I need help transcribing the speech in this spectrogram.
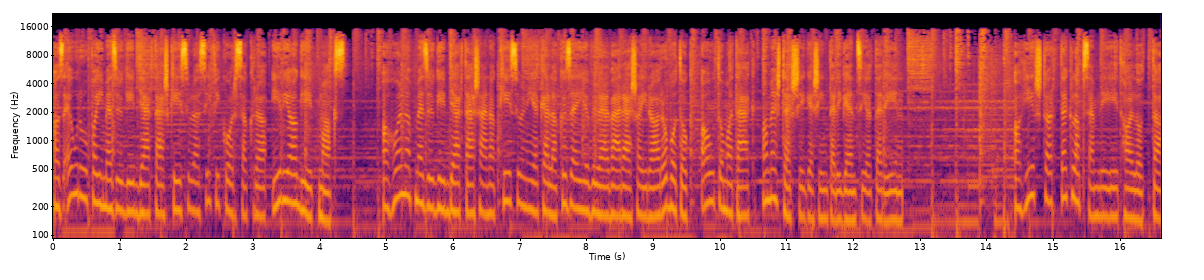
Az európai mezőgépgyártás készül a sci korszakra, írja a Gépmax. A holnap mezőgépgyártásának készülnie kell a közeljövő elvárásaira a robotok, automaták, a mesterséges intelligencia terén. A Hírstart tech lapszemléjét hallotta.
